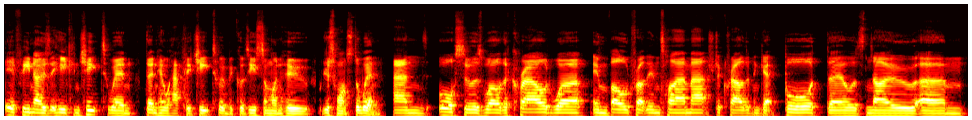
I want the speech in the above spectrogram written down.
If he knows that he can cheat to win, then he'll happily cheat to win because he's someone who just wants to win. And also, as well, the crowd were involved throughout the entire match. The crowd didn't get bored. There was no um,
